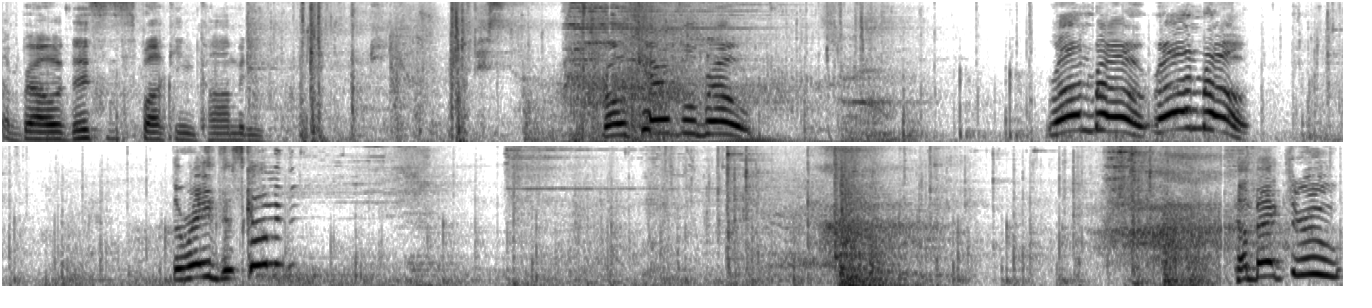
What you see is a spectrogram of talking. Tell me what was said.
Bro, this is fucking comedy. Bro, careful, bro! Run, bro! Run, bro! The wraith is coming! Come back through!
